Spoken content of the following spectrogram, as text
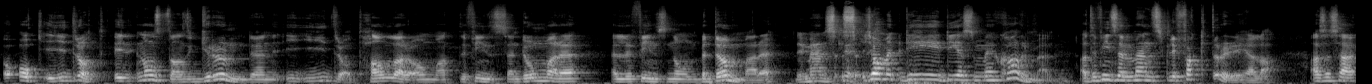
Och, idrott, i, någonstans grunden i idrott handlar om att det finns en domare, eller det finns någon bedömare. Det är mänskligt. så, ja men det är det som är charmen. Att det finns en mänsklig faktor i det hela. Alltså så här,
